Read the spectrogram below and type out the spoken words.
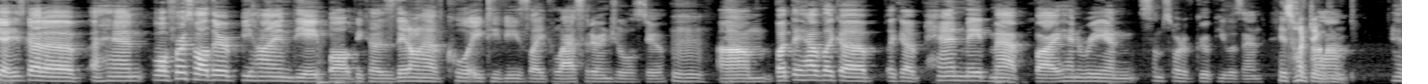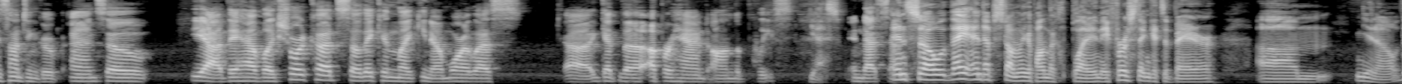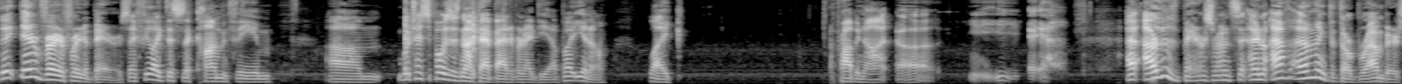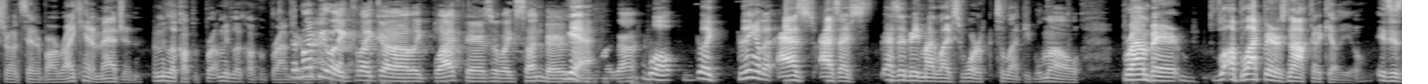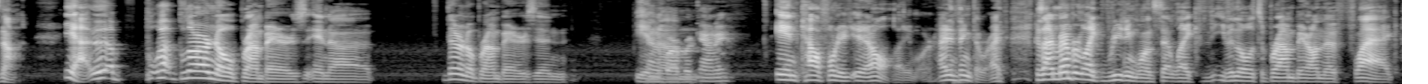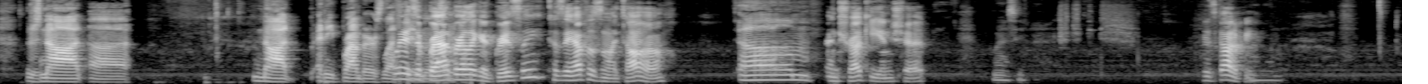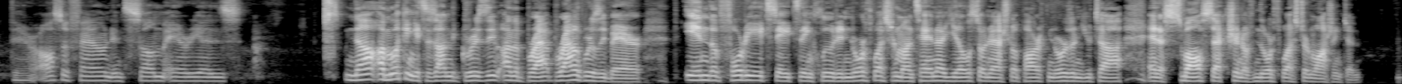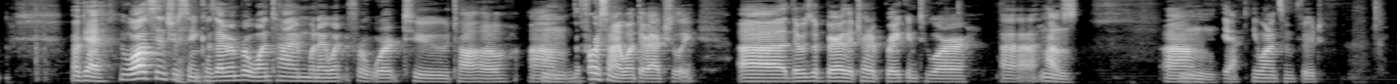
Yeah, he's got a, a hand. Well, first of all, they're behind the eight ball because they don't have cool ATVs like Lassiter and Jules do. Mm-hmm. Um, but they have like a like a handmade map by Henry and some sort of group he was in, His hunting Um, group. his hunting group, and so yeah, they have like shortcuts so they can like you know more or less uh, get the upper hand on the police Yes. in that sense. And so they end up stumbling upon the plane. They first think it's a bear. Um, you know, they, they're very afraid of bears. I feel like this is a common theme, um, which I suppose is not that bad of an idea, but you know, like, probably not. Uh, y- y- eh. are there bears around? San- I don't, I don't- think that there are brown bears around Santa Barbara. I can't imagine. Let me look up. A, let me look up a brown bear. there bear. might be like like uh like black bears or like sun bears, Yeah. or something like that. Well, like the thing about as as I've as I've made my life's work to let people know, brown bear, a black bear is not going to kill you. It is not. Yeah, there are no brown bears in uh, there are no brown bears in in Santa Barbara um, County. in California at all anymore. I didn't think there were. Because I, remember like reading once that like even though it's a brown bear on the flag, there's not uh not any brown bears left. Wait, is a brown bear like a grizzly? Because they have those in like Tahoe Um, and Truckee and shit. where is it? It's got to be. They're also found in some areas. No, I'm looking. It says on the grizzly on the brown grizzly bear in the 48 states they include in northwestern Montana, Yellowstone National Park, northern Utah, and a small section of northwestern Washington. Okay. Well, it's interesting because I remember one time when I went for work to Tahoe, um, Mm. the first time I went there actually, uh, there was a bear that tried to break into our uh, Mm. house. Um, Mm. Yeah, he wanted some food.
